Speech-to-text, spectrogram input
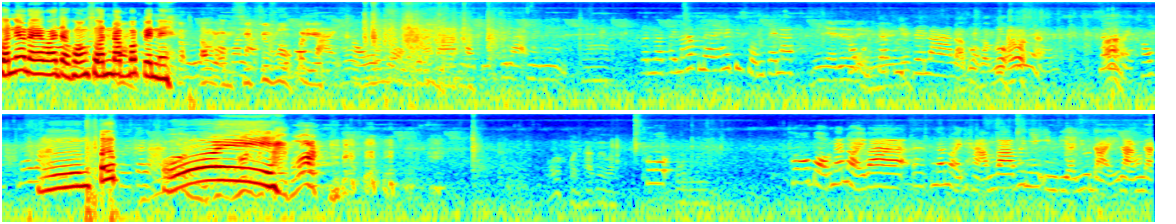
สวนแนวใดวะเจ้าของสวนดับบ่เป็นนี่ต้องเนี้ยให้พี่สนไปรับเขาจะผิดเวลาหรอกน้าหน่อยเขาเมื่อวานหนึ่งตึ๊บ โอ้ยโทรบอกน้าหน่อยว่าน้าหน่อยถามว่าเพื่อนยังอินเดียอยู่ใดหลังใด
